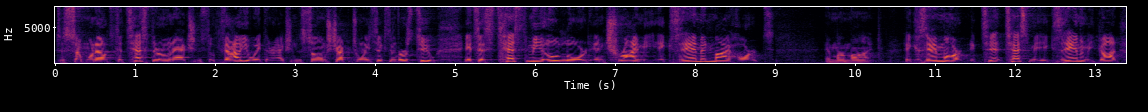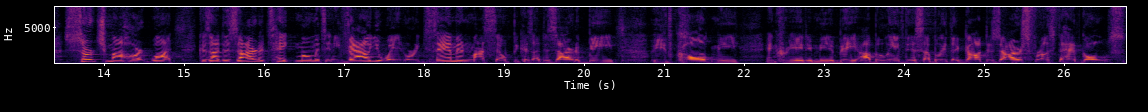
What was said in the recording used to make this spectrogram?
to someone else, to test their own actions, to evaluate their actions. Psalms chapter 26 and verse 2, it says, Test me, O Lord, and try me, examine my heart and my mind. Examine my heart. T- test me. Examine me. God, search my heart. Why? Because I desire to take moments and evaluate or examine myself because I desire to be who you've called me and created me to be. I believe this. I believe that God desires for us to have goals.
